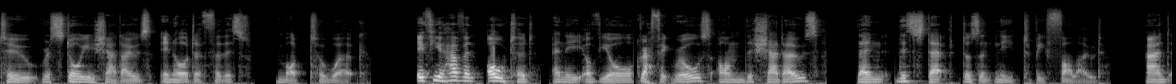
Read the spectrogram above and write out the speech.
to restore your shadows in order for this mod to work. If you haven't altered any of your graphic rules on the shadows, then this step doesn't need to be followed. And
